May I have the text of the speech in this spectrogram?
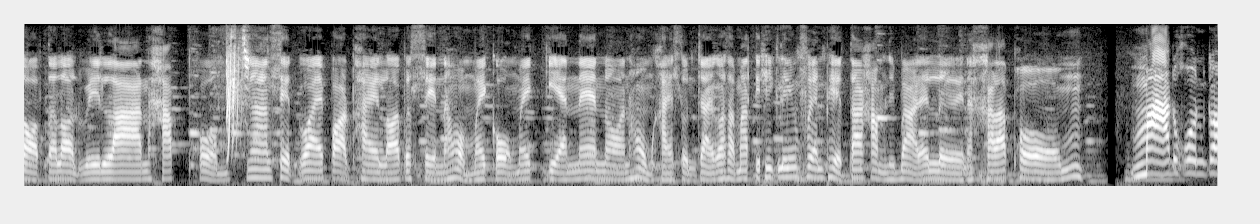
ตอบตลอดเวลานะครับผมงานเสร็จไวปลอดภัย 100%นะครับผมไม่โกงไม่เกียนแน่นอนนะผมใครสนใจก็สามารถติดคลิกลิงก์แฟนเพจใต้คำอธิบายได้เลยนะครับผม มาทุกคนก็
